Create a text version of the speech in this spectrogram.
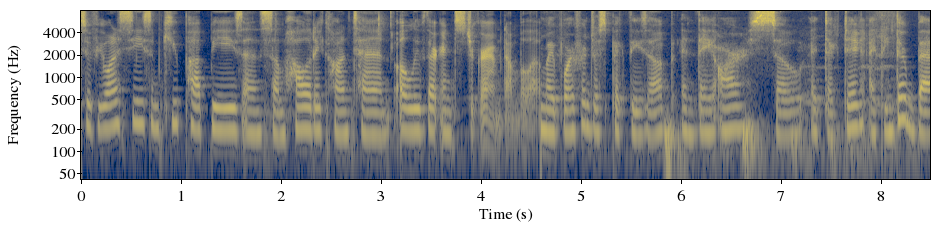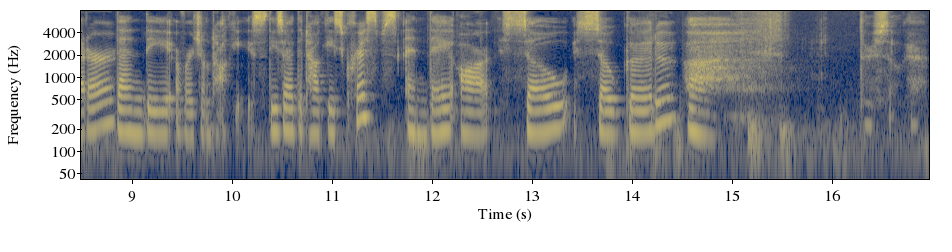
So if you want to see some cute puppies and some holiday content, I'll leave their Instagram down below. My boyfriend just picked these up and they are so addicting. I think they're better than the original Takis. These are the Takis crisps and they are so, so good. they're so good.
